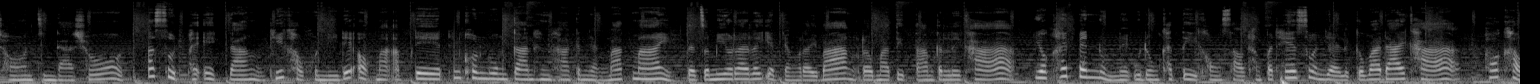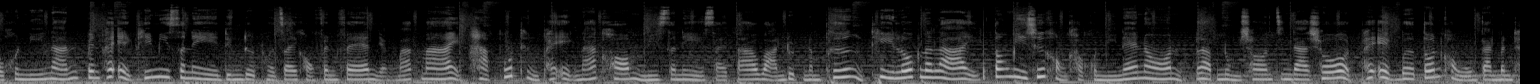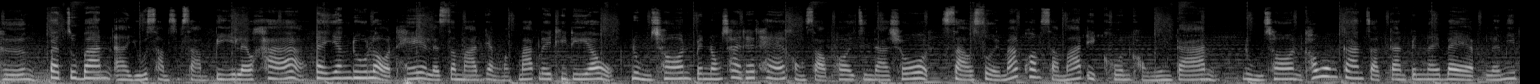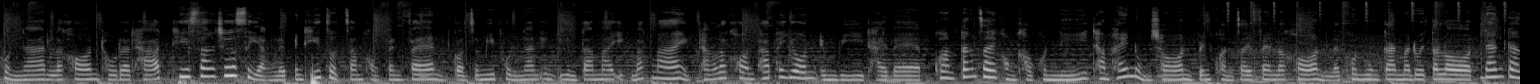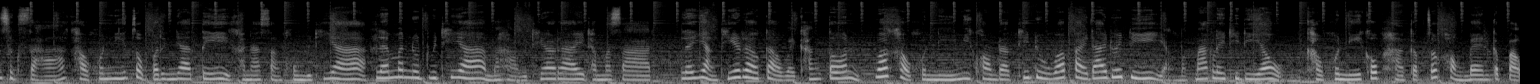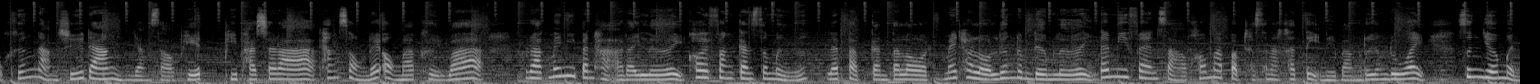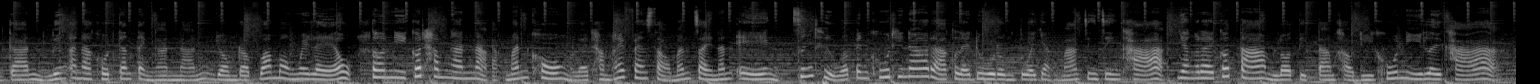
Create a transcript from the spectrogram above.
ชอนจินดาโชตล่าสุดพระเอกดังที่เขาคนนี้ได้ออกมาอัปเดตเป็นคนวงการฮือฮากันอย่างมากมาย แต่จะมีรายละเอียดอย่างไรบ้าง เรามาติดตามกันเลยค่ะ ยกให้เป็นหนุ่มในอุดมคติของสาวทั้งประเทศส่วนใหญ่เลยก็ว่าได้ค่ะ เพราะเขาคนนี้นั้นเป็นพระเอกที่มีเสน่ห์ดึงดูดหัวใจของแฟนๆอย่างมากมาย หากพูดถึงพระเอกหน้าคอมมีเสน่ห์สายตาหวานดุดน้ำผึ้งทีโลกละลาย ต้องมีชื่อของเขาคนนี้แน่นอนระดับหนุ่มชอนจินดาโชตพระเอกเบอร์ต้นของวงการบันเทิง ปัจจุบันอายุ 33 ปีแล้วค่ะ แต่ยังดูหล่อเท่และสมาร์ทอย่างมากๆเลยทีเดียว หนุ่มชอนเป็นน้องชายแท้ๆของสาวพลอยจินดาโชตสาวสวยมากความสามารถอีกคนของวงการ หนุ่มชอนเข้าวงการจากการเป็นนายแบบ และมีผลงานละครโทรทัศน์ ที่สร้างชื่อเสียงและเป็นที่จดจำของแฟนๆ ก่อนจะมีผลงานอื่นๆ ตามมาอีกมากมาย ทั้งละครภาพยนตร์ MV ถ่ายแบบ ความตั้งใจของเขาคนนี้ทำให้หนุ่มชอนเป็นขวัญใจแฟนละคร และคนวงการมาโดยตลอด ด้านการศึกษา เขาคนนี้จบปริญญาตรีคณะสังคมวิทยา และมนุษยวิทยามหาวิทยาลัยธรรมศาสตร์ และอย่างที่เรากล่าวไว้ข้างต้น ว่าเขาคนนี้มีความรักที่ดูว่าไปได้ด้วยดีอย่างมากๆเลยทีเดียว เขาคนนี้คบหากับเจ้าของแบรนด์กระเป๋าเครื่องหนังชื่อดัง อย่างสาวเพชร พิพัชรา ทั้งสองได้ออกมาเผยว่า รักไม่มีปัญหาอะไรเลย คอยฟังกันเสมอ และปรับกันตลอด ไม่ทะเลาะเรื่องเดิมๆเลย และมีแฟนสาวเข้ามาปรับทัศนคติในบางเรื่องด้วย ซึ่งเยอะเหมือนกัน เรื่องอนาคตการแต่งงานนั้น ยอมรับว่ามองไว้แล้ว ตอนนี้ก็ทำงานหนักมั่นคง และทำให้แฟนสาวมั่นใจนั่นเอง ซึ่งถือว่าเป็นคู่ที่น่ารักและดูลงตัวอย่างมากจริง ๆ ค่ะ อย่างไรก็ตาม รอติดตามข่าวดีคู่นี้เลยค่ะ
